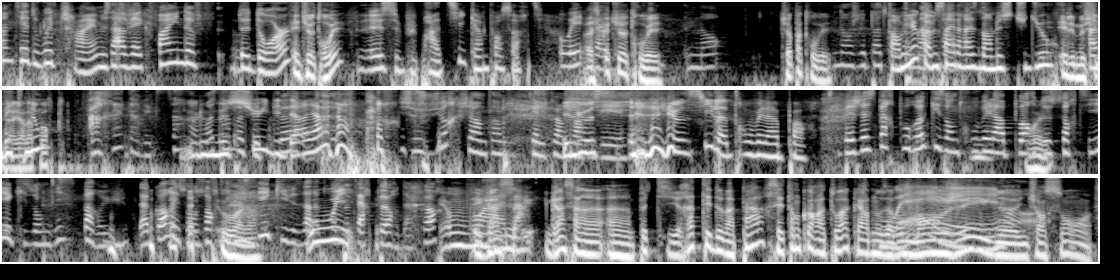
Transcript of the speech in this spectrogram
Haunted Witch Chimes avec Find the, Door. Et tu as trouvé? C'est plus pratique hein, pour sortir. Oui. Est-ce bah, que tu as trouvé? Non, Tu as pas trouvé? Non, j'ai pas Tant trouvé mieux, ma comme ça, porte. il reste dans le studio. Et le monsieur Avec derrière nous. la porte Arrête avec ça. Le moi, ça monsieur, fait il est derrière. Je jure que j'ai entendu quelqu'un Et lui parler. aussi, lui aussi, il a trouvé la porte. Ben, J'espère pour eux qu'ils ont trouvé la porte Ouais. de sortie et qu'ils ont disparu. D'accord? Ils sont sortis Voilà. ici et qu'ils arrêtent Oui. de faire peur, d'accord? Grâce, Voilà. grâce à, un, petit raté de ma part, c'est encore à toi car nous Ouais. avons mangé une, une chanson. euh,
